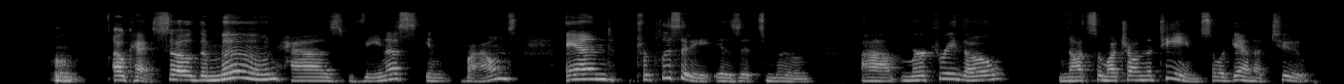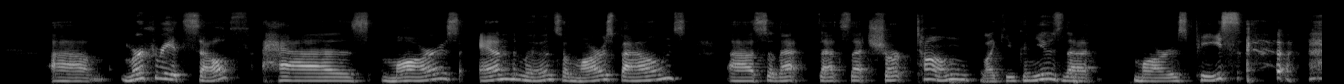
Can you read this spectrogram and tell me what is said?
Okay, so the moon has Venus in bounds, and triplicity is its moon. Uh, Mercury, though, not so much on the team. So again, a two. Um, Mercury itself has Mars and the moon. So Mars bounds uh, so that that's that sharp tongue, like you can use that Mars piece.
